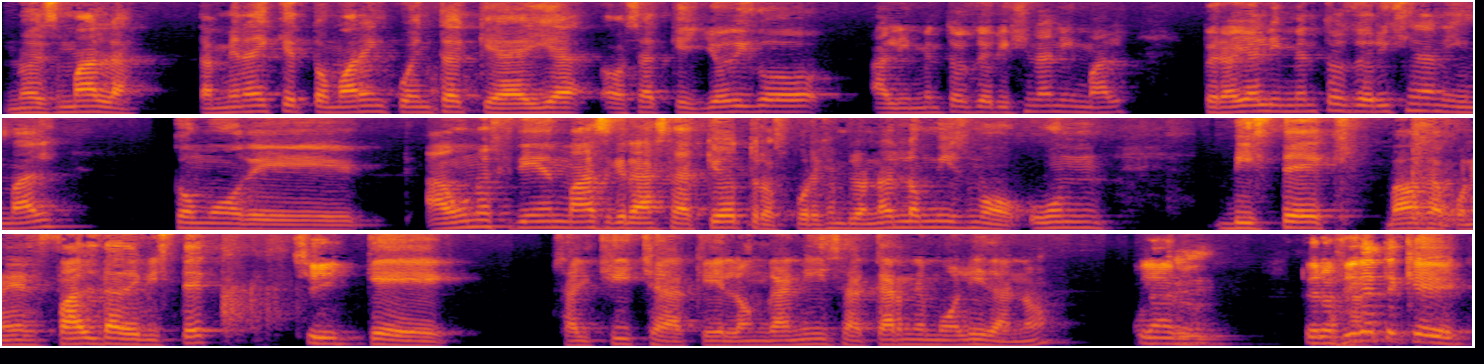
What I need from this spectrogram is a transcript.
no es mala. También hay que tomar en cuenta que hay, o sea, que yo digo alimentos de origen animal, pero hay alimentos de origen animal como de a unos que tienen más grasa que otros. Por ejemplo, no es lo mismo un bistec, vamos a poner falda de bistec, Sí, que salchicha, que longaniza, carne molida, ¿no? claro. Pero Ajá. fíjate que,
